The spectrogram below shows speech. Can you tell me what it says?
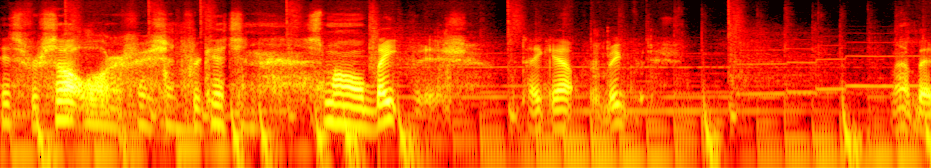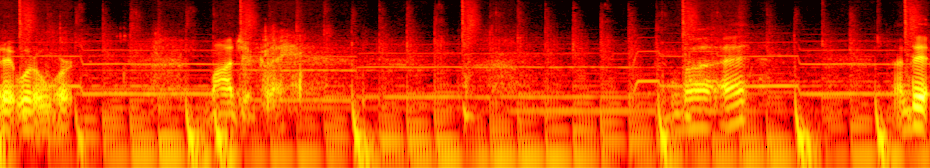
It's for saltwater fishing, for catching small bait fish. Take out for big fish. I bet it would have worked logically. But eh, I didn't.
